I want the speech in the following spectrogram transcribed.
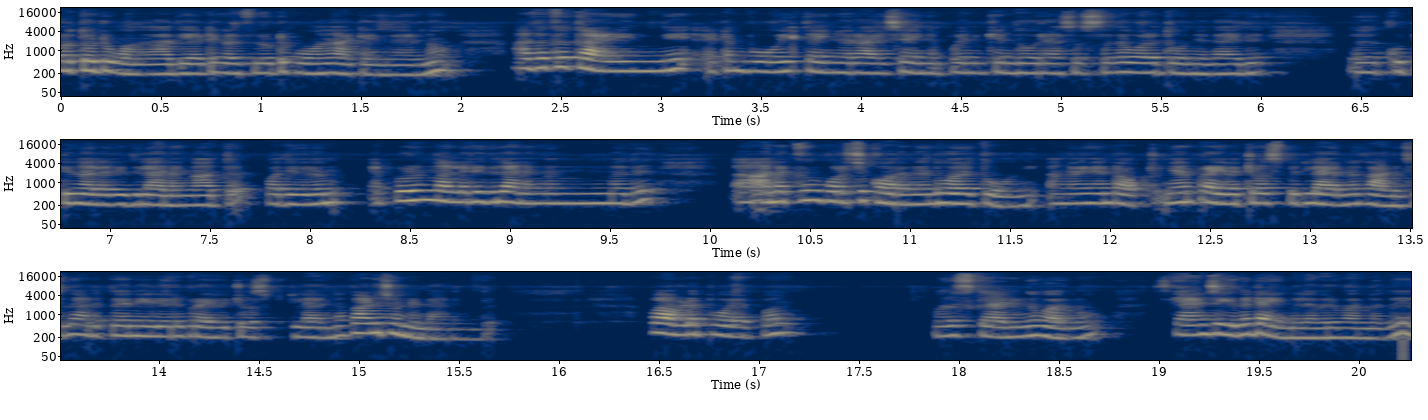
പുറത്തോട്ട് പോകുന്നത്. ആദ്യമായിട്ട് ഗൾഫിലോട്ട് പോകുന്ന ആ ടൈമിലായിരുന്നു അതൊക്കെ കഴിഞ്ഞ് ഏട്ടൻ പോയി കഴിഞ്ഞ ഒരാഴ്ച കഴിഞ്ഞപ്പോൾ എനിക്ക് എന്തോ ഒരു അസ്വസ്ഥത പോലെ തോന്നി. അതായത് കുട്ടി നല്ല രീതിയിൽ അനങ്ങാത്ത പതിവിലും എപ്പോഴും നല്ല രീതിയിൽ അനങ്ങുന്നത് അനക്കം കുറച്ച് കുറഞ്ഞതുപോലെ തോന്നി. അങ്ങനെ ഞാൻ ഡോക്ടർ ഞാൻ പ്രൈവറ്റ് ഹോസ്പിറ്റലായിരുന്നു കാണിച്ചത്. അടുത്ത് തന്നെ ഒരു പ്രൈവറ്റ് ഹോസ്പിറ്റലായിരുന്നു കാണിച്ചുകൊണ്ടിരുന്നത്. അപ്പോൾ അവിടെ പോയപ്പം ഒരു സ്കാനിങ് പറഞ്ഞു. സ്കാൻ ചെയ്ത ടൈമിൽ അവർ പറഞ്ഞത്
